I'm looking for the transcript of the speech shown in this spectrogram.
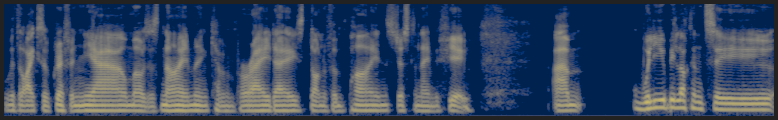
with the likes of Griffin Yow, Moses Nyeman, Kevin Paredes, Donovan Pines, just to name a few. Um, will you be looking to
